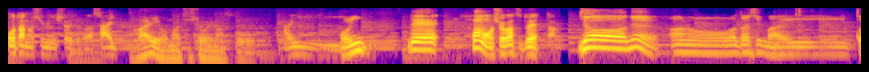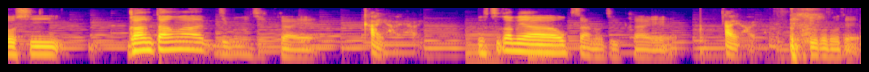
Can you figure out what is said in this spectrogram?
お楽しみにしておいてください。はい、お待ちしております。はい。はい。で、このお正月どうやった？いやーね、あのー私、毎年、元旦は自分の実家へ、はいはいはい。2日目は奥さんの実家へ、はいはい。ということで、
